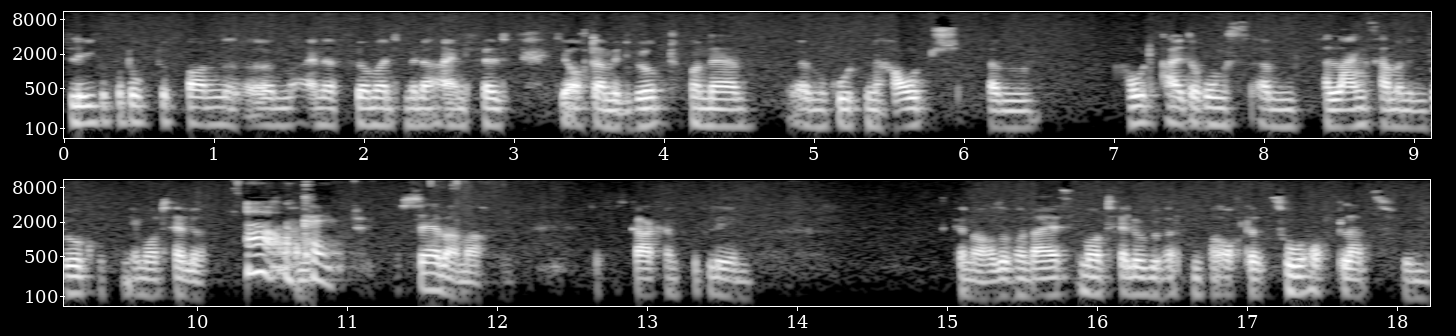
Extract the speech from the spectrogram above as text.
Pflegeprodukte von ähm, einer Firma, die mir da einfällt, die auch damit wirbt von der ähm, guten Haut, ähm, Hautalterungsverlangsamenden ähm, Wirkung von Immortelle. Ah, okay. Selber machen. Das ist gar kein Problem. Genau, also von daher ist Immortello gehört einfach auch dazu auf Platz 5.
